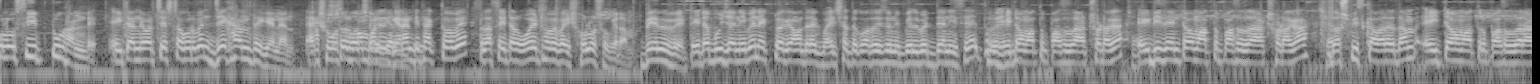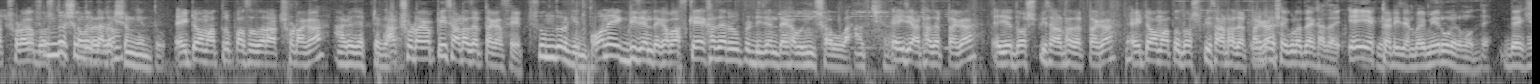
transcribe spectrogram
এক্সক্লুসিভ টু হান্ড্রেড এইটা নেওয়ার চেষ্টা করবেন যেখান থেকে নেন। একশো বছর কোম্পানির গ্যারান্টি থাকতে হবে প্লাস এটার ওয়েট হবে ভাই ষোলোশো গ্রাম। বেলভেট এটা বুঝে নিবেন একটু আগে আমাদের এক ভাইয়ের সাথে কথা হয়েছে উনি বেলভেট দিয়ে নিছে তো এটাও মাত্র পাঁচ হাজার আটশো টাকা। আচ্ছা। এই ডিজাইনটাও মাত্র পাঁচ হাজার আটশো টাকা। দশ পিস কাভারের দাম এইটাও মাত্র পাঁচ হাজার আটশো টাকা সুন্দর সুন্দর। কালেকশন কিন্তু। এইটাও মাত্র পাঁচ হাজার আটশো টাকা। আট হাজার টাকা। আটশো টাকা পিস আট হাজার টাকা সেট সুন্দর কিন্তু। অনেক ডিজাইন দেখাবো আজকে এক হাজারের উপরে ডিজাইন দেখাবো ইনশাল্লাহ। আচ্ছা। এই যে আট হাজার টাকা এই যে দশ পিস আট হাজার টাকা এইটাও মাত্র দশ পিস আট হাজার টাকা সেগুলো দেখা যায়। এই একটা ডিজাইন ভাই মেরুনের মধ্যে।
